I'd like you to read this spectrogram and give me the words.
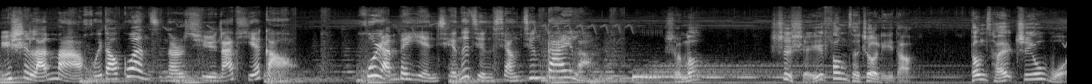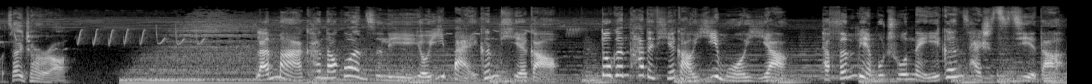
于是蓝马回到罐子那儿去拿铁镐，忽然被眼前的景象惊呆了。什么？是谁放在这里的？刚才只有我在这儿啊！蓝马看到罐子里有一百根铁镐，都跟他的铁镐一模一样，他分辨不出哪一根才是自己的。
